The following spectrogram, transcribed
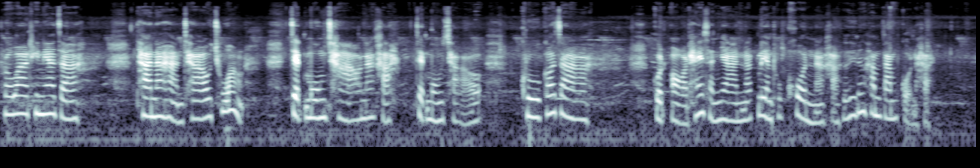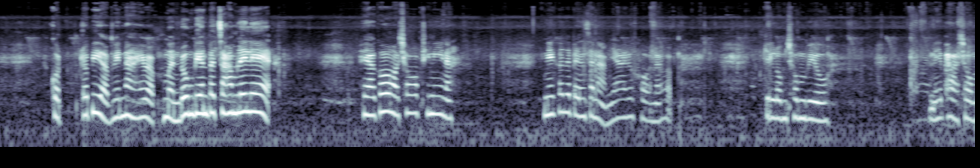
เพราะว่าที่เนี่ยจะทานอาหารเช้าช่วงเจ็ดโมงเช้านะคะเจ็ดโมงเช้าครูก็จะกดออดให้สัญญาณนักเรียนทุกคนนะคะคือที่ต้องทำตามกฎนะคะ กฎระเบียบวินัยแบบเหมือนโรงเรียนประจำเลยแหละพยาก็ชอบที่นี่นะ นี่ก็จะเป็นสนามหญ้าทุกคนนะแบบกินลมชมวิว อันนี้พาชม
